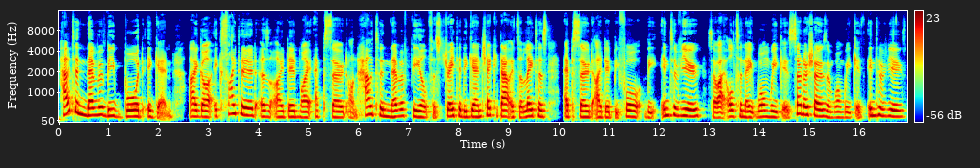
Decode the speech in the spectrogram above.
How to never be bored again. I got excited as I did my episode on how to never feel frustrated again. Check it out, it's the latest episode I did before the interview. So I alternate one week is solo shows and one week is interviews.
